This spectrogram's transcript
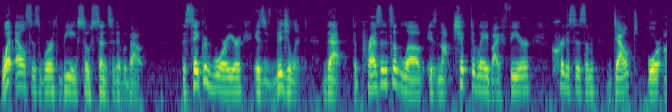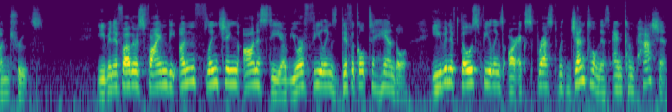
What else is worth being so sensitive about? The sacred warrior is vigilant that the presence of love is not chipped away by fear, criticism, doubt, or untruths. Even if others find the unflinching honesty of your feelings difficult to handle, even if those feelings are expressed with gentleness and compassion,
